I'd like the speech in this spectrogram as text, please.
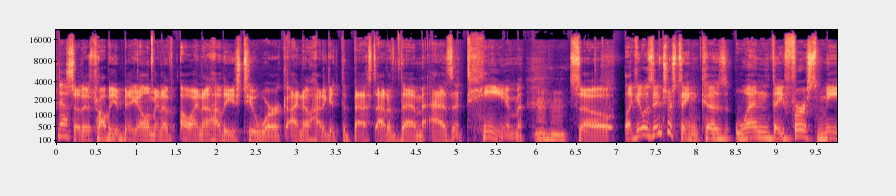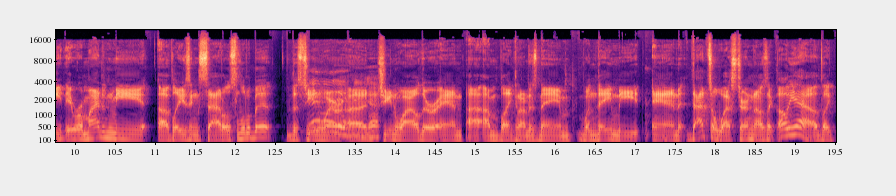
yeah. So there's probably a big element of, oh, I know how these two work. I know how to get the best out of them as a team. Mm-hmm. So, like, it was interesting because when they first meet, it reminded me of Blazing Saddles a little bit. The scene Yeah, where uh. Gene Wilder and uh, I'm blanking on his name when they meet, and that's a western. And I was like, oh yeah, like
